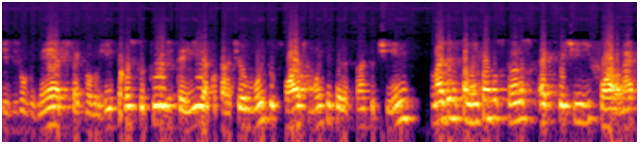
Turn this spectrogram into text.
de desenvolvimento, de tecnologia, tem uma estrutura de TI, a cooperativa muito forte, muito interessante o time, mas eles também estão buscando expertise de fora, né?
